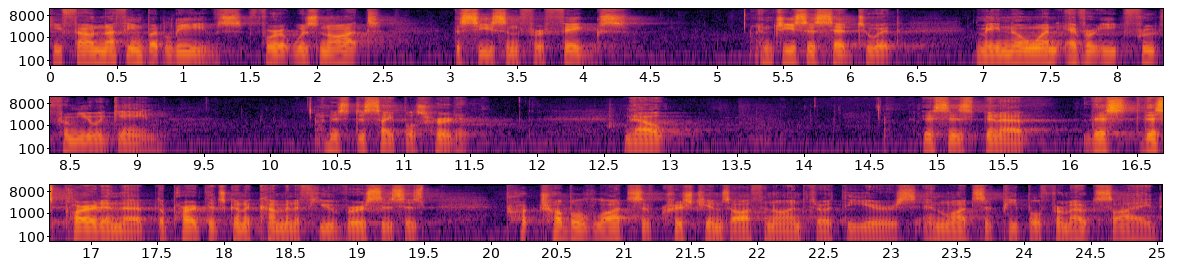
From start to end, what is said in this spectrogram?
he found nothing but leaves, for it was not the season for figs. And Jesus said to it, May no one ever eat fruit from you again. And his disciples heard it. Now, this has been a this, this part and the, the part that's going to come in a few verses has pr- troubled lots of Christians off and on throughout the years, and lots of people from outside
